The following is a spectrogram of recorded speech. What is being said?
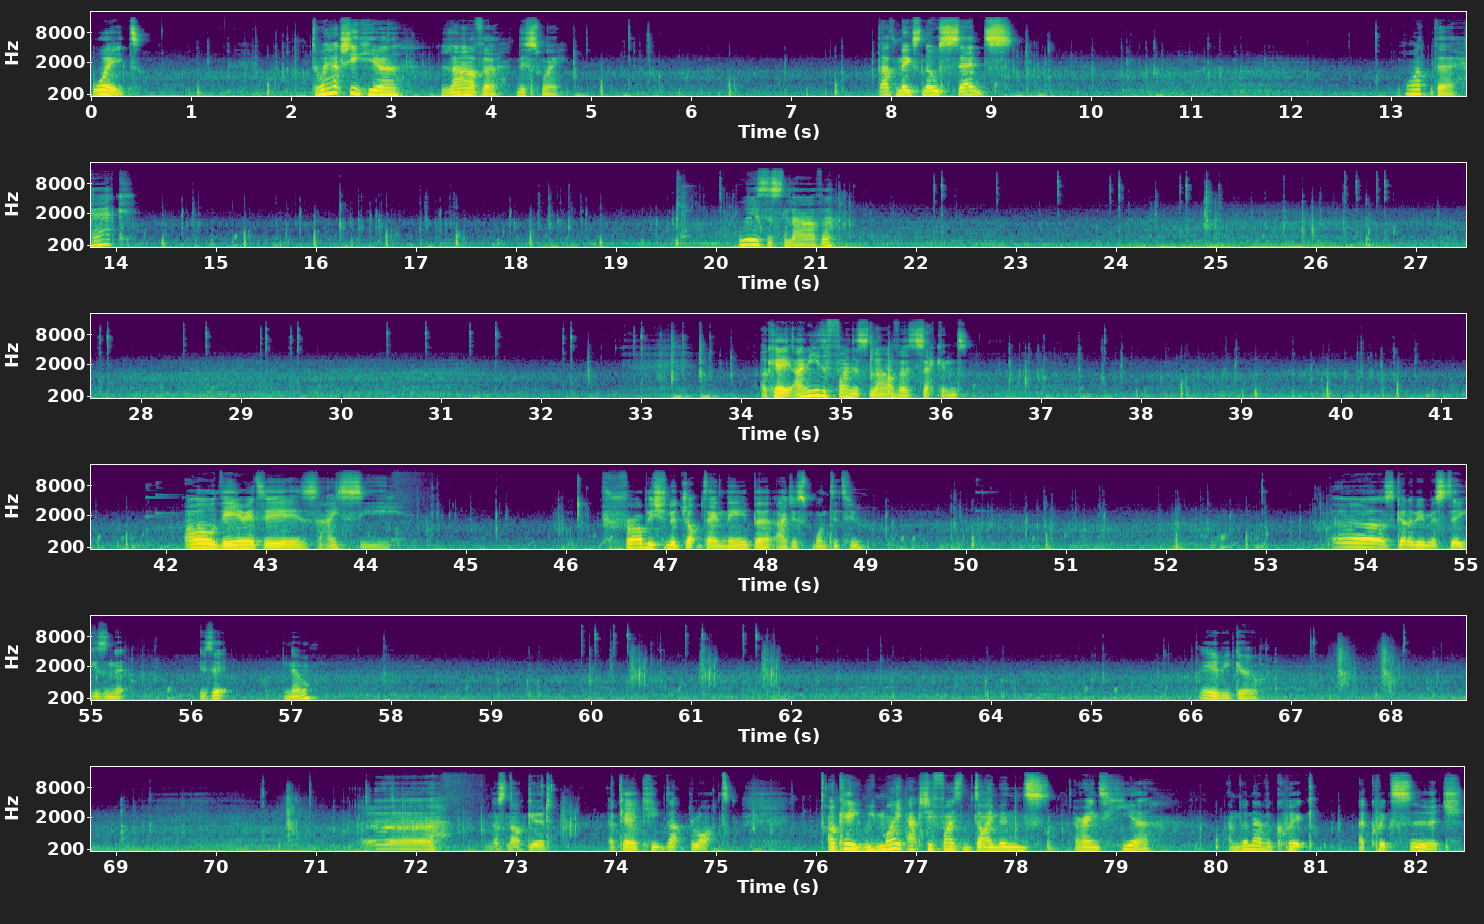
Wait. Do I actually hear lava this way? That makes no sense. What the heck? Where's this lava? Okay, I need to find this lava second. Oh, there it is. I see. Probably shouldn't have dropped down there, but I just wanted to. Oh, that's gonna be a mistake, isn't it? Is it? No? There we go. Uh, that's not good. Okay, keep that blocked. Okay, we might actually find some diamonds around here. I'm gonna have a quick a quick search.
